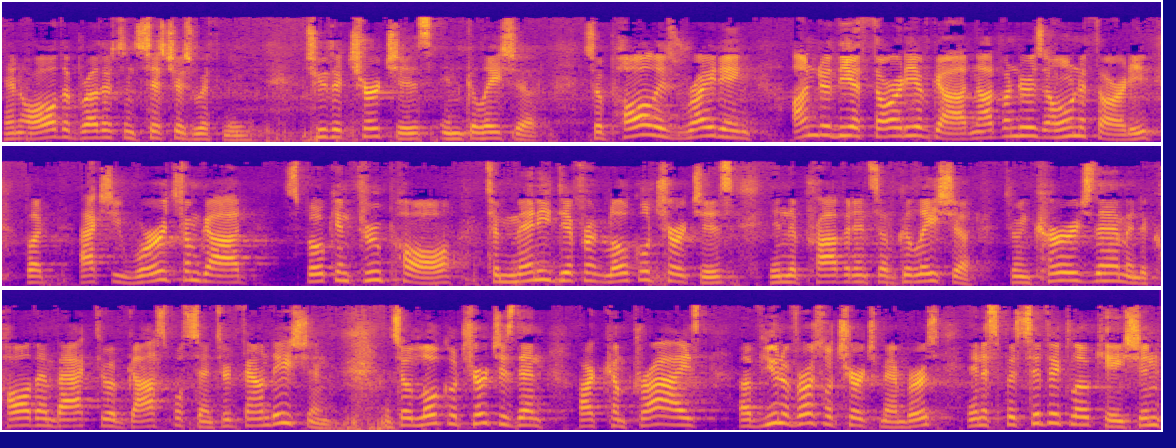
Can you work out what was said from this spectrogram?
and all the brothers and sisters with me, to the churches in Galatia. So Paul is writing under the authority of God, not under his own authority, but actually words from God spoken through Paul to many different local churches in the province of Galatia to encourage them and to call them back to a gospel centered foundation. And so local churches then are comprised of universal church members in a specific location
